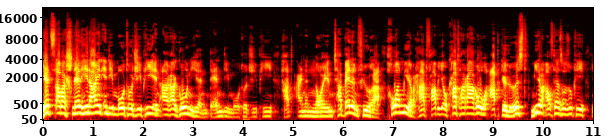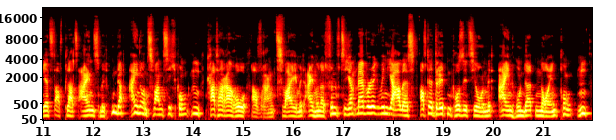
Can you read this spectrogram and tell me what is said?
Jetzt aber schnell hinein in die MotoGP in Aragonien, denn die MotoGP hat einen neuen Tabellenführer. Juan Mir hat Fabio Cattararo abgelöst. Mir auf der Suzuki jetzt auf Platz 1 mit 121 Punkten. Cattararo auf Rang 2 mit 150 und Maverick Vinales auf der dritten Position mit 109 Punkten.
